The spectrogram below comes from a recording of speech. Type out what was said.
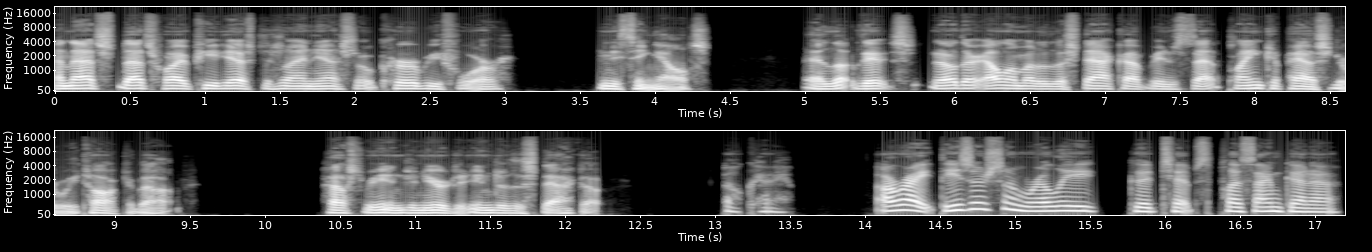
and that's that's why PDS design has to occur before anything else. And look, the, the other element of the stack up is that plane capacitor we talked about has to be engineered into the stack up. Okay. All right. These are some really good tips. Plus, I'm going to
